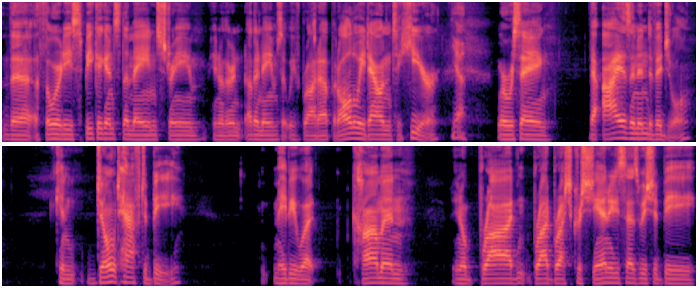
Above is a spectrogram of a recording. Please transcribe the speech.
the authorities, speak against the mainstream. You know, there are other names that we've brought up, but all the way down to here, Yeah. where we're saying that I, as an individual, can don't have to be maybe what common, you know, broad broad brush Christianity says we should be,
